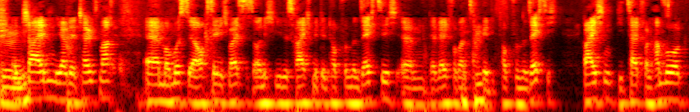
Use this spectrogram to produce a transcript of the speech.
mhm. entscheiden, ihr habt Entscheidungsmacht. Äh, man muss ja auch sehen, ich weiß es auch nicht, wie das reicht mit den Top 65. Ähm, der Weltverband sagt ja, die Top 65 reichen. Die Zeit von Hamburg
